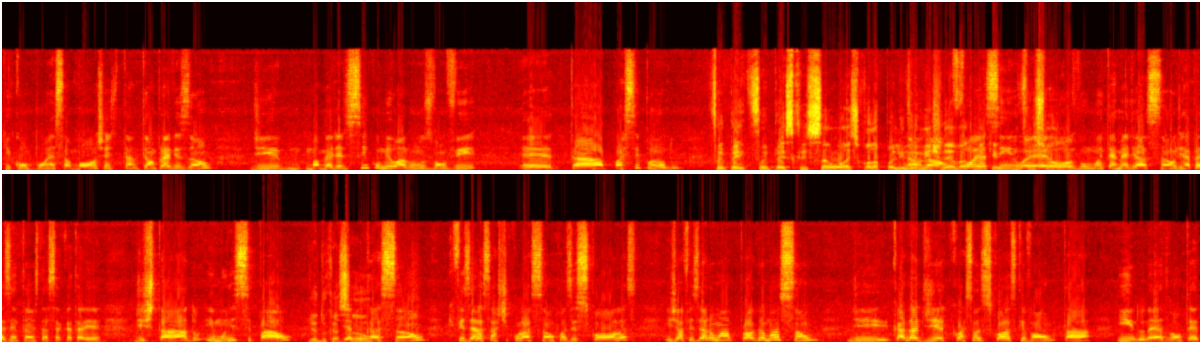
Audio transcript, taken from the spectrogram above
que compõem essa mostra. A gente tá- tem uma previsão de uma média de 5 mil alunos vão vir estar participando. Foi para foi inscrição ou a escola pode livremente levar? foi é assim, é, houve uma intermediação de representantes da Secretaria de Estado e Municipal De educação. de educação que fizeram essa articulação com as escolas e já fizeram uma programação de cada dia quais são as escolas que vão estar indo, né? Vão ter,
